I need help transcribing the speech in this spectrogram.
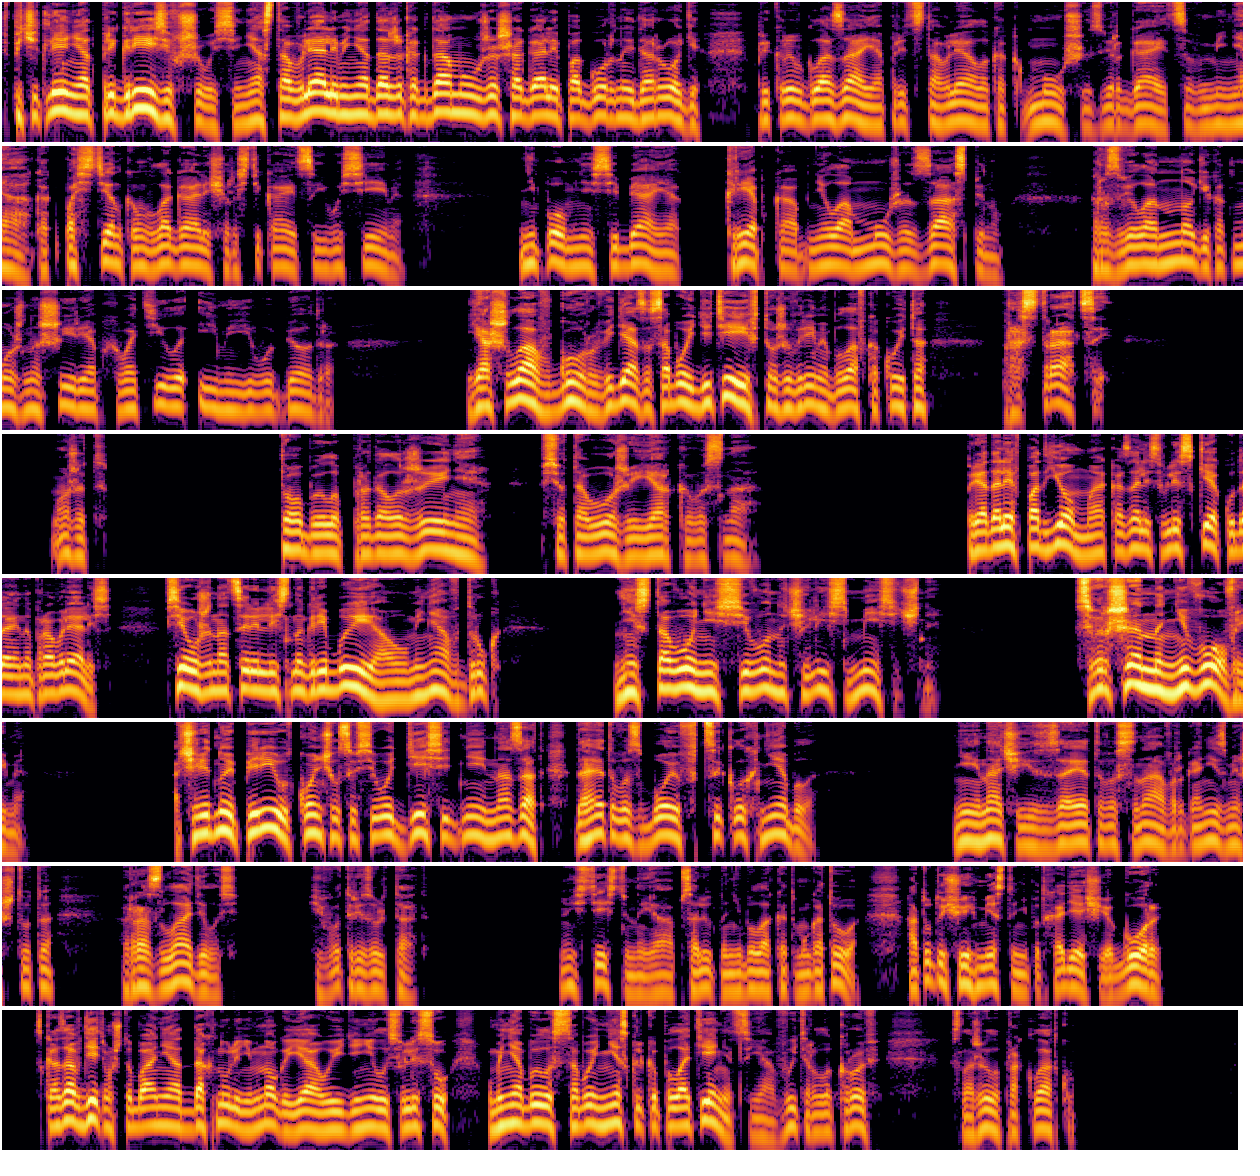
Впечатления от пригрезившегося не оставляли меня даже когда мы уже шагали по горной дороге. Прикрыв глаза, я представляла, как муж извергается в меня, как по стенкам влагалища растекается его семя. Не помня себя, я крепко обняла мужа за спину, развела ноги как можно шире и обхватила ими его бедра. Я шла в гору, ведя за собой детей, и в то же время была в какой-то прострации. Может, то было продолжение все того же яркого сна. Преодолев подъем, мы оказались в леске, куда и направлялись. Все уже нацелились на грибы, а у меня вдруг ни с того ни с сего начались месячные. Совершенно не вовремя. Очередной период кончился всего 10 дней назад. До этого сбоев в циклах не было. Не иначе из-за этого сна в организме что-то разладилось. И вот результат. Ну, естественно, я абсолютно не была к этому готова. А тут еще и место неподходящее — горы. Сказав детям, чтобы они отдохнули немного, я уединилась в лесу. У меня было с собой несколько полотенец. Я вытерла кровь, сложила прокладку.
